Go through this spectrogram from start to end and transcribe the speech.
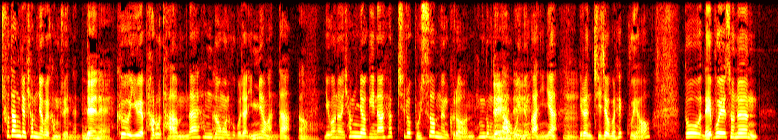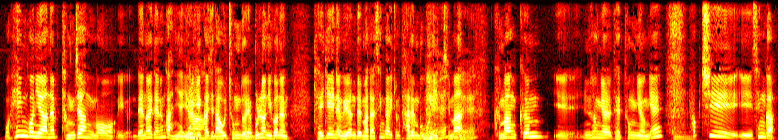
초당적 협력을 강조했는데 네네. 그 이후에 바로 다음 날 한동훈 어. 후보자 임명한다. 어. 이거는 협력이나 협치로 볼 수 없는 그런 행동들이 네네. 나오고 있는 거 아니냐 음. 이런 지적을 했고요. 또 내부에서는 뭐 해임 건의안을 당장 뭐 내놔야 되는 거 아니냐 이런 아. 얘기까지 나올 정도예요. 물론 이거는 개개인의 의원들마다 생각이 좀 다른 부분이 네. 있지만 네. 그만큼 이 윤석열 대통령의 음. 협치 이 생각,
